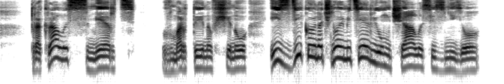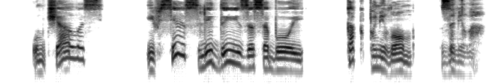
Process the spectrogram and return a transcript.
прокралась смерть, в Мартыновщину и с дикою ночной метелью умчалась из нее. Умчалась и все следы за собой, как помелом замела.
